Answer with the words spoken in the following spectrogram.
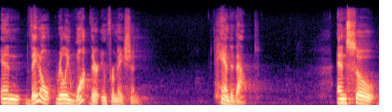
and they don't really want their information handed out. And so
